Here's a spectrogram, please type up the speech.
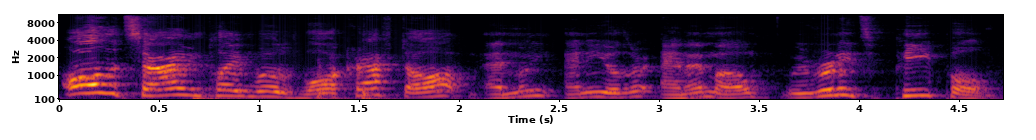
All the time playing World of Warcraft or any other MMO, we run into people.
